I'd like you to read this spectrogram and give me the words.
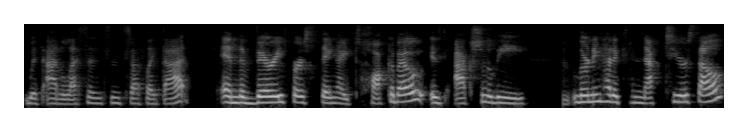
with adolescents and stuff like that. And the very first thing I talk about is actually learning how to connect to yourself,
